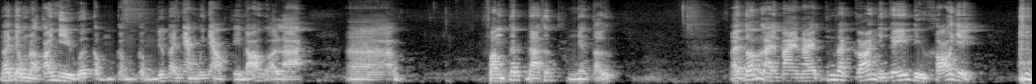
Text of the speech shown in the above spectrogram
Nói chung là có nhiều cái cụm cụm cụm chúng ta nhân với nhau thì đó gọi là à, phân tích đa thức hình nhân tử. Lại tóm lại bài này chúng ta có những cái điều khó gì?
